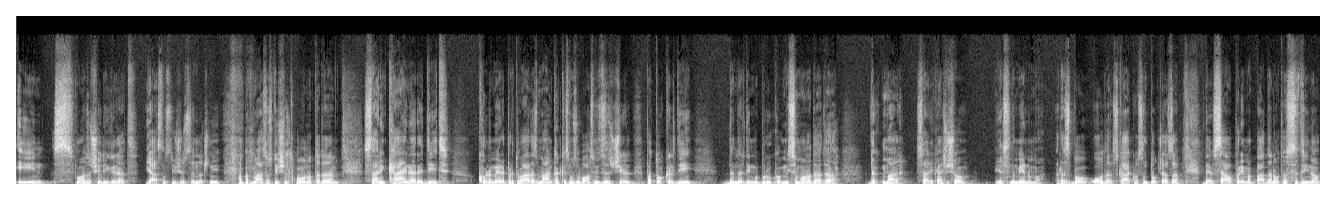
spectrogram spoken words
in smo začeli igrati. Jasno, slišali se noč ni, ampak malo so slišali tako ono, trdem, stari, kaj narediti, ko nam je repertoar zmanjkal, ker smo z obosmico začeli, pa to ljudi, da naredimo bruko, mislim ono, da, da, da mal, stari, kaj si šel? Jaz namenoma razbol odr, skakal sem toliko časa, da je vsa oprema padla na to sedino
